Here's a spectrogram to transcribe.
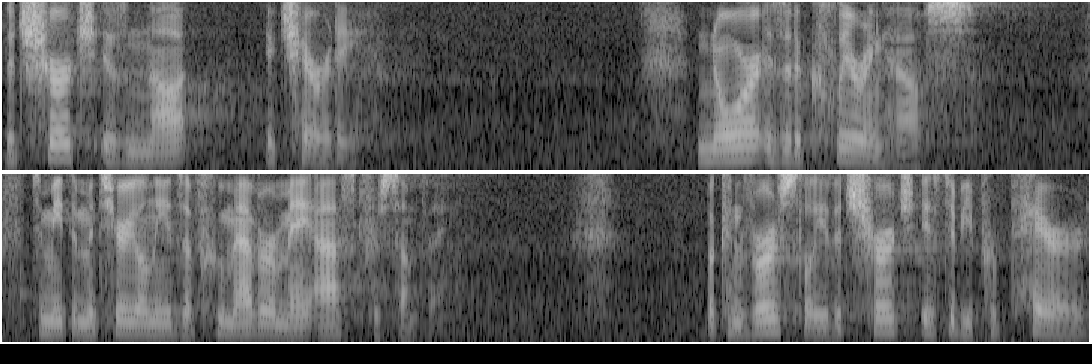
The church is not a charity nor is it a clearinghouse to meet the material needs of whomever may ask for something. But conversely, the church is to be prepared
